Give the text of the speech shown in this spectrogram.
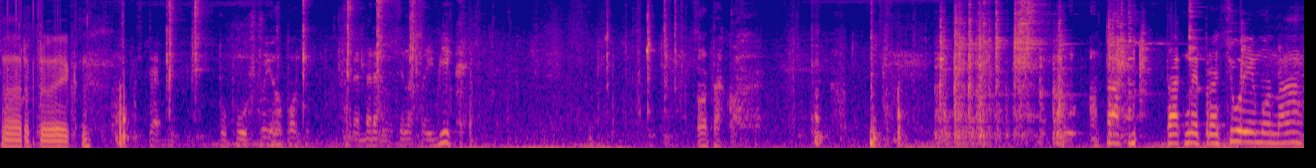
Зараз привикне. Попущу його, поки переберемося на той бік. Отако. Отак. Так ми працюємо на,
